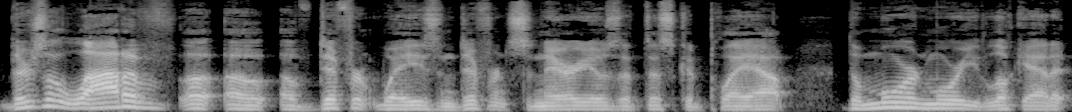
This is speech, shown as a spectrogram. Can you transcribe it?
there's a lot of uh, of of different ways and different scenarios that this could play out. The more and more you look at it,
